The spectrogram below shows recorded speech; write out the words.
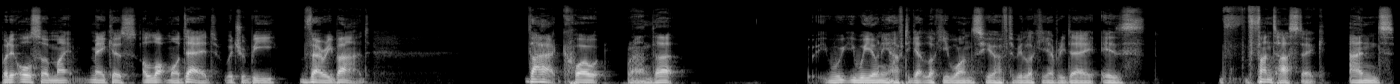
but it also might make us a lot more dead, which would be very bad. That quote, man, that we, we only have to get lucky once, you have to be lucky every day is f- fantastic. And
